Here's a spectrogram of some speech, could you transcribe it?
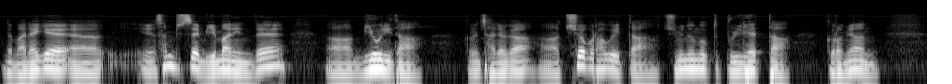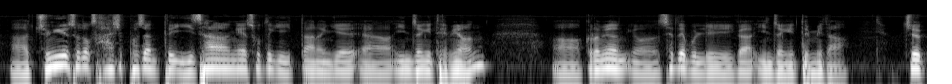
근데 만약에 30세 미만인데 어, 미혼이다. 그런 자녀가 아, 취업을 하고 있다. 주민등록도 분리했다. 그러면 아, 중위 소득 40% 이상의 소득이 있다는 게 아, 인정이 되면 어, 그러면 어, 세대 분리가 인정이 됩니다. 즉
